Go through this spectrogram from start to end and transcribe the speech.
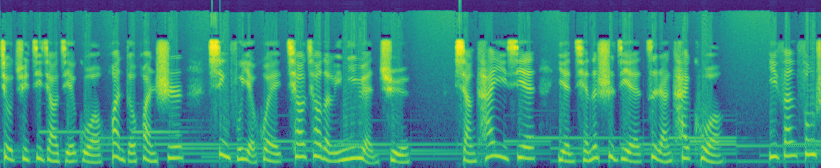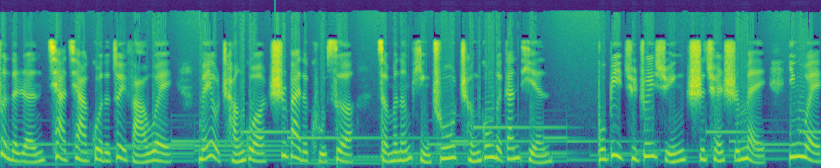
就去计较结果，患得患失，幸福也会悄悄地离你远去。”想开一些，眼前的世界自然开阔。一帆风顺的人，恰恰过得最乏味。没有尝过失败的苦涩，怎么能品出成功的甘甜？不必去追寻十全十美，因为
